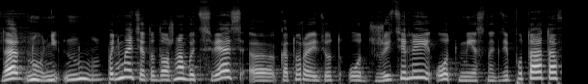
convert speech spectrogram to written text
Да? Ну, не, ну, понимаете, это должна быть связь, э, которая идет от жителей, от местных депутатов,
